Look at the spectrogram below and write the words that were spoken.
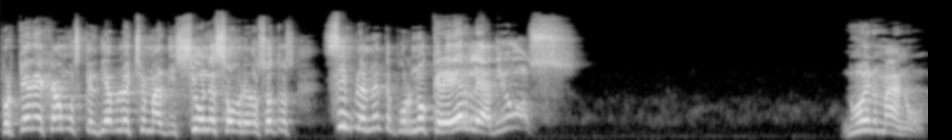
¿Por qué dejamos que el diablo eche maldiciones sobre nosotros simplemente por no creerle a Dios? No, hermano.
